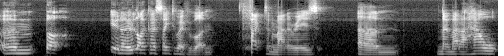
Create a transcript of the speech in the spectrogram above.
Um, but you know, like I say to everyone, the fact of the matter is, um, no matter how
